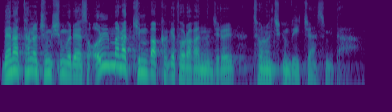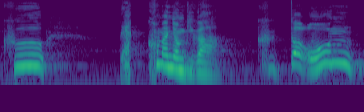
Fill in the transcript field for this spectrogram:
맨하탄을 중심으로 해서 얼마나 긴박하게 돌아갔는지를 저는 지금도 잊지 않습니다. 그 매콤한 연기가 그온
